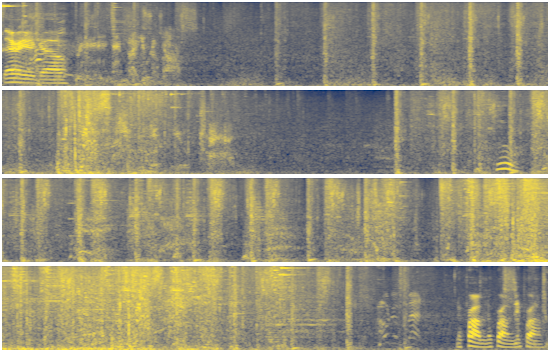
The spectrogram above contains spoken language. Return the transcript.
There you go. Ooh. No problem, no problem, no problem. Do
